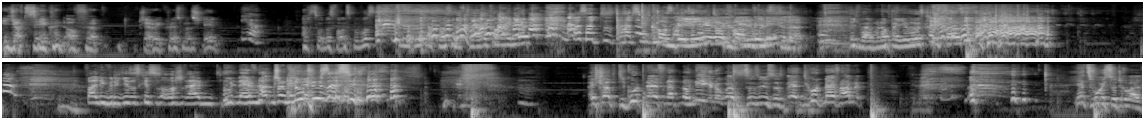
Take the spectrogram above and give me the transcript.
JC könnte auch für Jerry Christmas stehen. Ja. Ach so, das war uns bewusst. Ich hab das jetzt gerade kombiniert. Was hat, hast du Kombiniere, kombiniere. Ich war immer noch bei Jesus Christus. Vor allen Dingen würde Jesus Christus auch schreiben, guten Elfen hatten schon genug Süßes. Ich glaube, die guten Elfen hatten noch nie genug was zu Süßes. Äh, Die guten Elfen haben. Jetzt, wo ich so drüber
